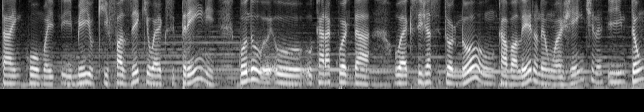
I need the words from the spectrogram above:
tá em coma e, e meio que fazer que o X treine, quando o, o cara acordar, o X já se tornou um cavaleiro, né, um agente, né? E então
